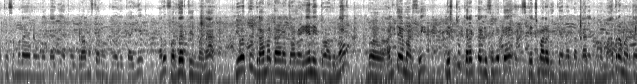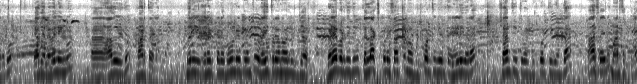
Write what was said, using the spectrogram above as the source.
ಅಥವಾ ಸಮುದಾಯ ಭವನಕ್ಕಾಗಿ ಅಥವಾ ಗ್ರಾಮಸ್ಥರ ಉಪಯೋಗಕ್ಕಾಗಿ ಅದು ಫರ್ದರ್ ತೀರ್ಮಾನ. ಇವತ್ತು ಗ್ರಾಮ ಠಾಣೆ ಜಾಗ ಏನಿತ್ತು ಅದನ್ನು ಬ ಅಳತೆ ಮಾಡಿಸಿ ಎಷ್ಟು ಕರೆಕ್ಟಾಗಿ ಸಿಗುತ್ತೆ ಸ್ಕೆಚ್ ಮಾಡೋದಕ್ಕೆ ಅನ್ನೋದನ್ನ ಕಾರ್ಯಕ್ರಮ ಮಾತ್ರ ಮಾಡ್ತಾ ಇರೋದು. ಯಾವುದೇ ಲೆವೆಲಿಂಗು ಅದು ಇದು ಮಾಡ್ತಾ ಇಲ್ಲ. ಬರೀ ಎರಡು ಕಡೆ ಬೌಂಡ್ರಿ ಟ್ರೆಂಚು ರೈತರೇನೋ ಅಲ್ಲಿ ಜ ಬೆಳೆ ಬೆಳೆದಿದ್ದೀವಿ ಕಲ್ಲಾಕ್ಸ್ಕೊಳ್ಳಿ ಸಾಕು ನಾವು ಬಿಟ್ಕೊಡ್ತೀವಿ ಅಂತ ಹೇಳಿದ್ದಾರೆ. ಶಾಂತಿಯುತವಾಗಿ ಬಿಟ್ಕೊಡ್ತೀವಿ ಅಂತ ಆ ಸೈಡ್ ಮಾಡ್ಸಕ್ಕಿಲ್ಲ.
